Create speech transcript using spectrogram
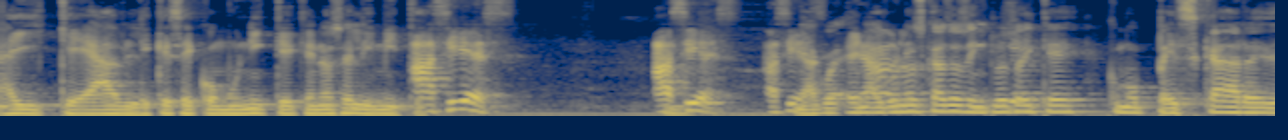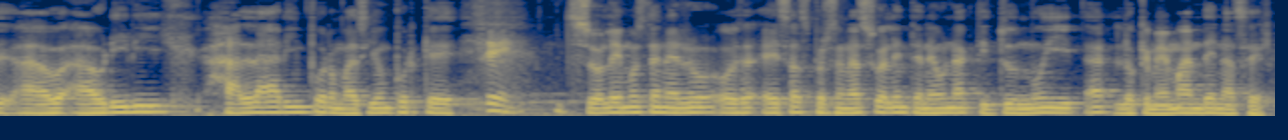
ahí, que hable, que se comunique, que no se limite. Así es, Así es, así es. En algunos casos incluso hay que como pescar, eh, abrir y jalar información porque solemos tener, esas personas suelen tener una actitud muy, ah, lo que me manden a hacer.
